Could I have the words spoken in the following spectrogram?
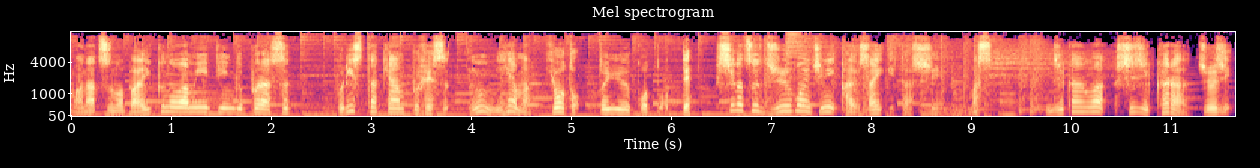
真夏のバイクノアミーティングプラス、フリスタキャンプフェス in 二山京都ということで、7月15日に開催いたします。時間は7時から10時。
